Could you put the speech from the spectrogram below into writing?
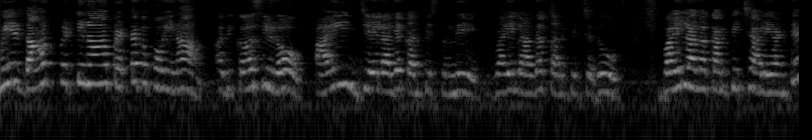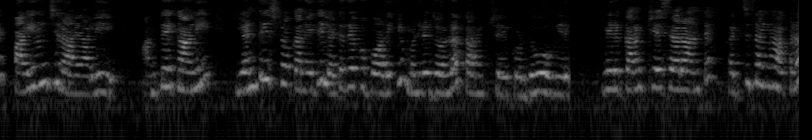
మీరు డాట్ పెట్టినా పెట్టకపోయినా అది కర్సీలో ఐ జే లాగే కనిపిస్తుంది. వై లాగా కనిపించదు. వై లాగా కనిపించాలి అంటే పైనుంచి రాయాలి. అంతేకాని ఎంట్రీ స్ట్రోక్ అనేది లెటర్ యొక్క బాడీకి మిడిల్ జోన్లో కనెక్ట్ చేయకూడదు. మీరు మీరు కనెక్ట్ చేశారా అంటే ఖచ్చితంగా అక్కడ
